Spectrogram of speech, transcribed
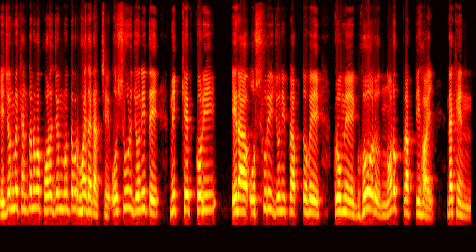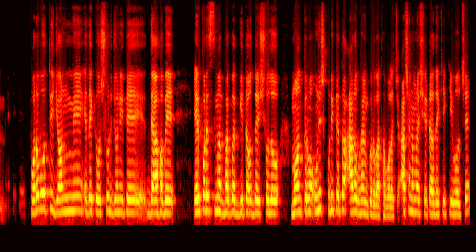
এই জন্মে ক্ষান্ত না বা পরের জন্ম ভয় দেখাচ্ছে। অসুর জনিতে নিক্ষেপ করি, এরা অসুরী জনি প্রাপ্ত হয়ে ক্রমে ঘোর নরক প্রাপ্তি হয়। দেখেন, পরবর্তী জন্মে এদেরকে অসুর জনিতে দেওয়া হবে। এরপরে শ্রীমদ ভাগবত গীতা অধ্যায় ষোলো, মন্ত্র উনিশ কুড়িতে তো আরও ভয়ঙ্কর কথা বলেছে। আসেন আমরা সেটা দেখি কি বলছে।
